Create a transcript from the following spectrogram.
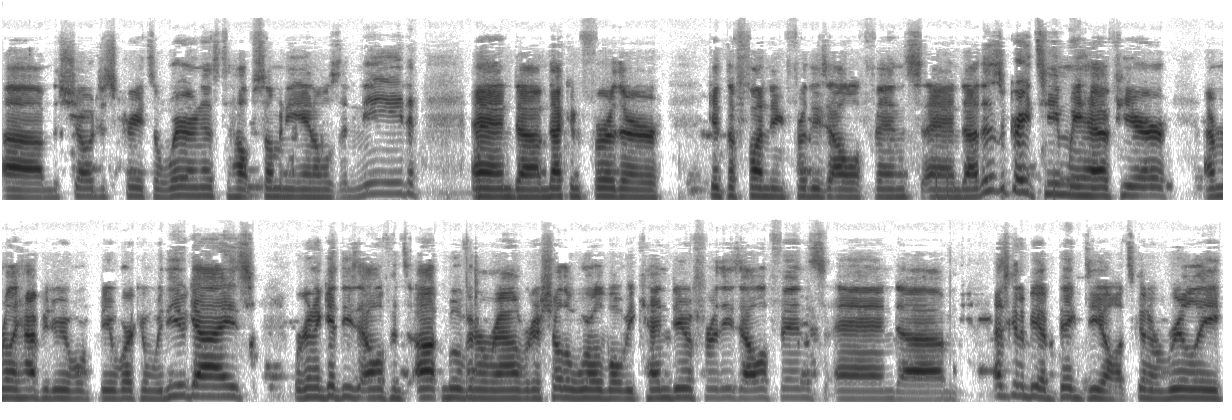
Um, the show just creates awareness to help so many animals in need, and um, that can further get the funding for these elephants. And uh, this is a great team we have here. I'm really happy to be working with you guys. We're going to get these elephants up, moving around. We're going to show the world what we can do for these elephants. And um, that's going to be a big deal. It's going to really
